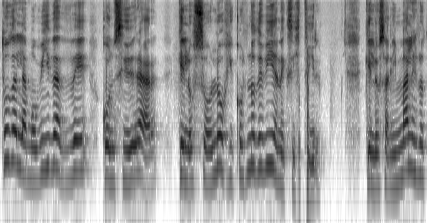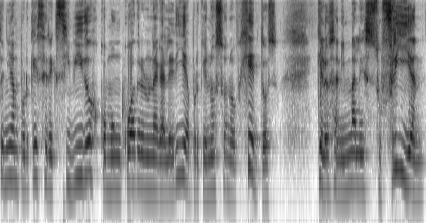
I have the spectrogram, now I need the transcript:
toda la movida de considerar que los zoológicos no debían existir, que los animales no tenían por qué ser exhibidos como un cuadro en una galería porque no son objetos, que los animales sufrían.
